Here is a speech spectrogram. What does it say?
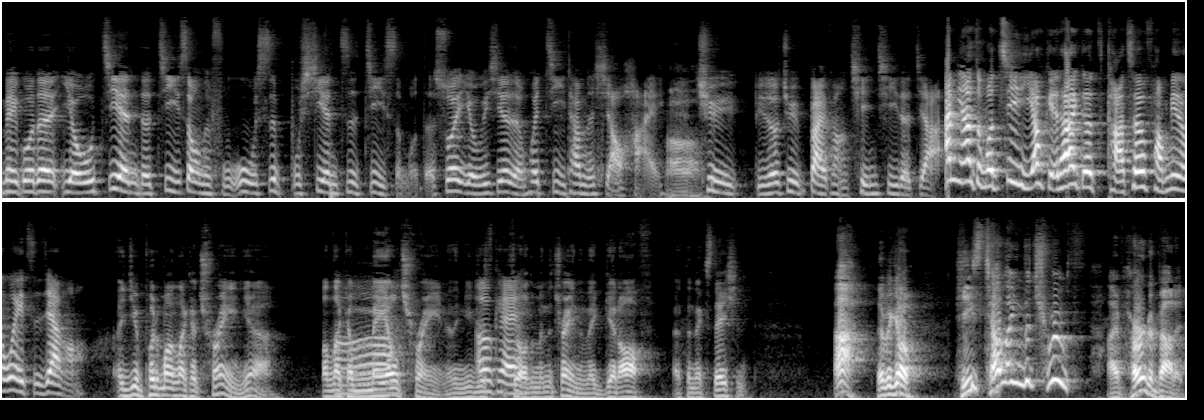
美国的邮件的寄送的服务是不限制寄什么的，所以有一些人会寄他们的小孩啊去，比如说去拜访亲戚的家啊，你要怎么寄？要给他一个卡车旁边的位置，这样哦。Uh, You put them on like a train, yeah, on like a mail train, and then you just throw them in the train, and they get off at the next station. Ah, there we go. He's telling the truth. I've heard about it.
